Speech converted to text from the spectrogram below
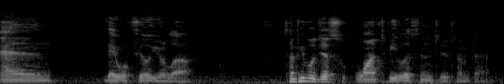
and they will feel your love. Some people just want to be listened to sometimes.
